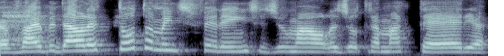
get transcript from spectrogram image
A vibe da aula é totalmente diferente de uma aula de outra matéria.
